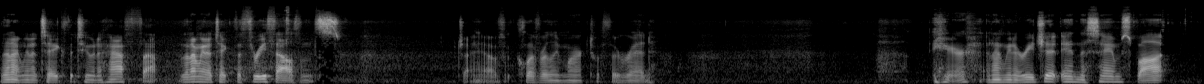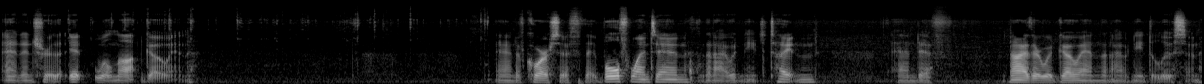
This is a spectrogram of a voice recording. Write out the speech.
Then I'm going to take the two and a half, then I'm going to take the three thousandths, which I have cleverly marked with the red here, and I'm going to reach it in the same spot and ensure that it will not go in. And of course, if they both went in, then I would need to tighten, and if neither would go in, then I would need to loosen.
